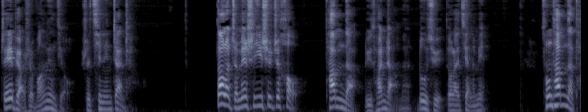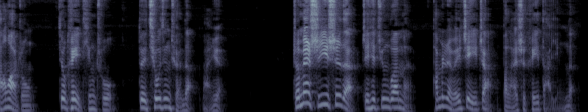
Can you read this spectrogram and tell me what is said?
这也表示王定久是亲临战场。到了整编十一师之后，他们的旅团长们陆续都来见了面。从他们的谈话中，就可以听出对邱清泉的埋怨。整编十一师的这些军官们，他们认为这一仗本来是可以打赢的。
